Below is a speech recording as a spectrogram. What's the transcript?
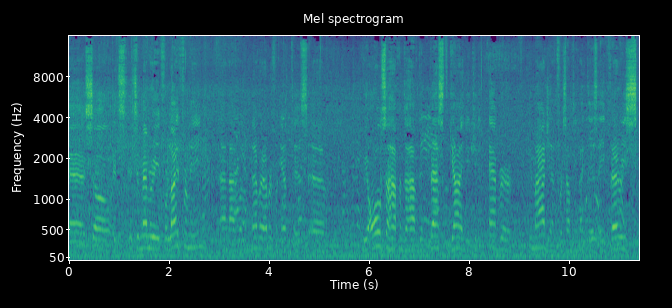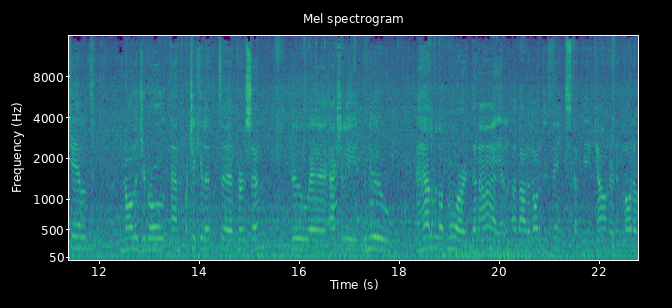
Uh, so it's it's a memory for life for me, and I will never ever forget this. Uh, we also happen to have the best guide you could ever imagine for something like this. A very skilled, knowledgeable, and articulate uh, person who uh, actually knew a hell of a lot more than I about a lot of the things that we encountered, and a lot of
